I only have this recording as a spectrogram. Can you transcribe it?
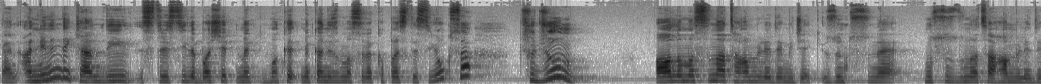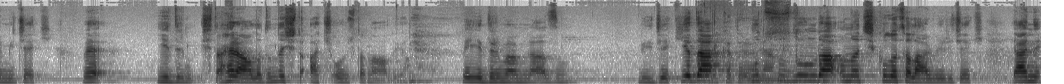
Yani annenin de kendi stresiyle baş etme meka- mekanizması ve kapasitesi yoksa çocuğun ağlamasına tahammül edemeyecek, üzüntüsüne, mutsuzluğuna tahammül edemeyecek ve yedir işte her ağladığında işte aç o yüzden ağlıyor ve yedirmem lazım diyecek ya da önemli. mutsuzluğunda ona çikolatalar verecek. Yani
